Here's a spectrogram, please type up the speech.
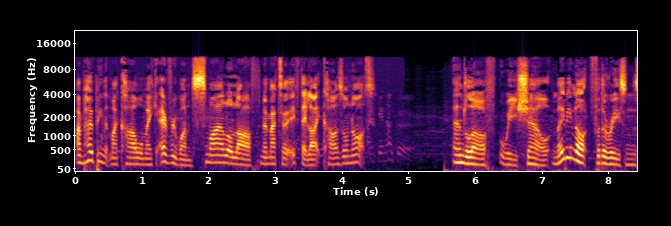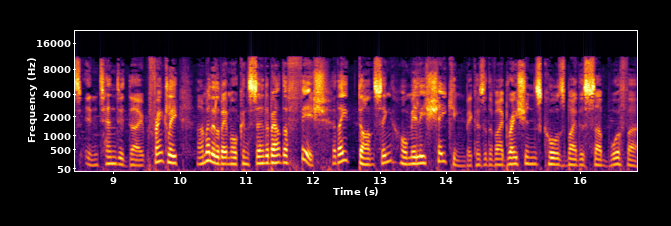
I'm hoping that my car will make everyone smile or laugh, no matter if they like cars or not. And laugh we shall. Maybe not for the reasons intended, though. Frankly, I'm a little bit more concerned about the fish. Are they dancing or merely shaking because of the vibrations caused by the subwoofer?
